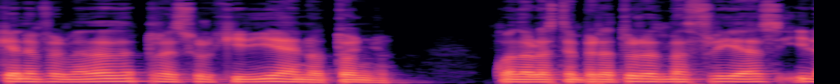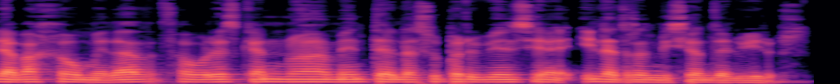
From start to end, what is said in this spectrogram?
que la enfermedad resurgiría en otoño, cuando las temperaturas más frías y la baja humedad favorezcan nuevamente la supervivencia y la transmisión del virus.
